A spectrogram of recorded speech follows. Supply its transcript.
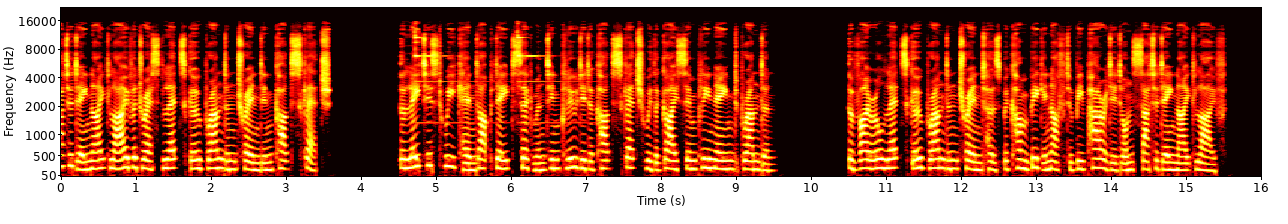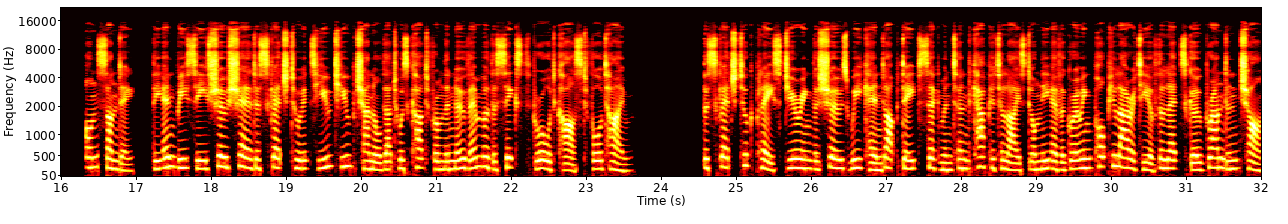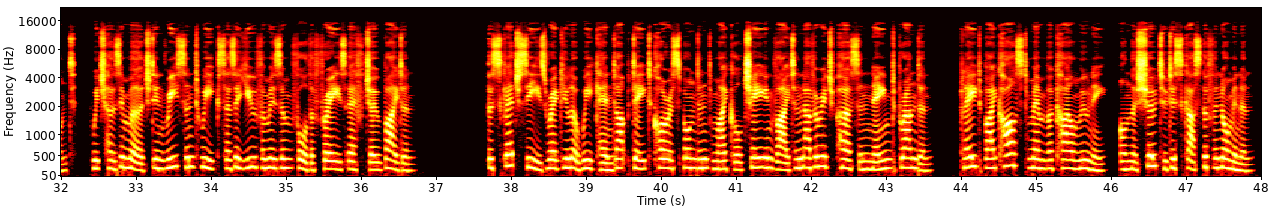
Saturday Night Live addressed Let's Go Brandon trend in cut sketch. The latest weekend update segment included a cut sketch with a guy simply named Brandon. The viral Let's Go Brandon trend has become big enough to be parodied on Saturday Night Live. On Sunday, the NBC show shared a sketch to its YouTube channel that was cut from the November the 6th broadcast for Time. The sketch took place during the show's weekend update segment and capitalized on the ever-growing popularity of the Let's Go Brandon chant, which has emerged in recent weeks as a euphemism for the phrase F. Joe Biden. The sketch sees regular weekend update correspondent Michael Che invite an average person named Brandon, played by cast member Kyle Mooney, on the show to discuss the phenomenon.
